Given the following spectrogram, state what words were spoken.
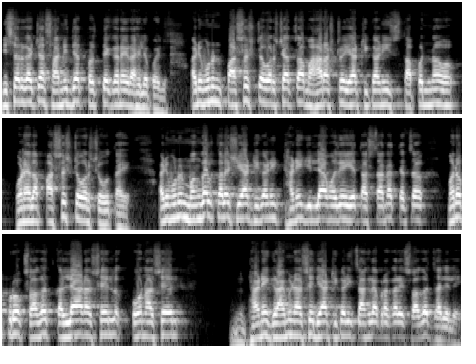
निसर्गाच्या सानिध्यात प्रत्येकाने राहिलं पाहिजे. आणि म्हणून पासष्ट वर्षाचा महाराष्ट्र या ठिकाणी स्थापन होण्याला पासष्ट वर्ष होत आहे. आणि म्हणून मंगल कलश या ठिकाणी ठाणे जिल्ह्यामध्ये येत असताना त्याचं मनपूर्वक स्वागत. कल्याण असेल कोण असेल ठाणे ग्रामीण असेल या ठिकाणी चांगल्या प्रकारे स्वागत झालेलं आहे.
